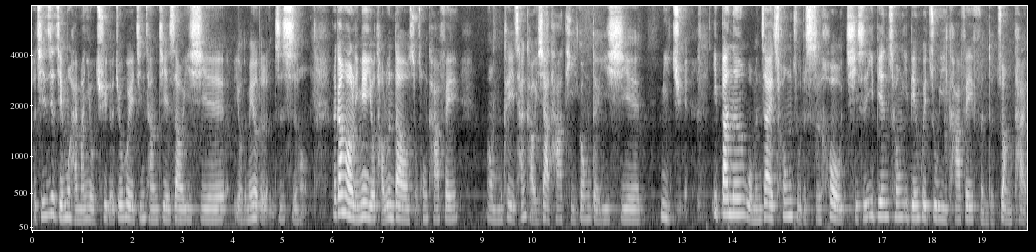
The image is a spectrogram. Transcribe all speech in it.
呃，其实这节目还蛮有趣的，就会经常介绍一些有的没有的冷知识哦。那刚好里面有讨论到手冲咖啡，那我们可以参考一下他提供的一些。秘诀，一般呢，我们在冲煮的时候，其实一边冲一边会注意咖啡粉的状态，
